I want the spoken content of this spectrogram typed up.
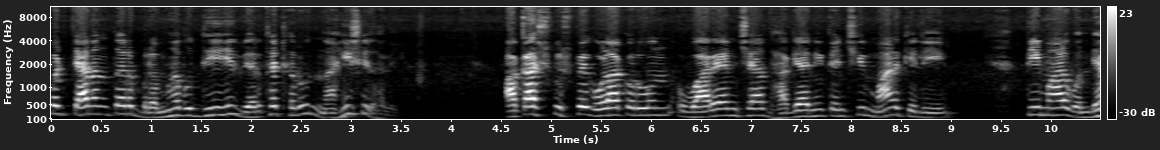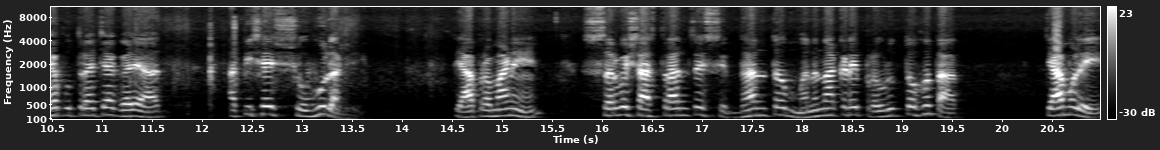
पण त्यानंतर ब्रह्मबुद्धीही व्यर्थ ठरून नाहीशी झाली. आकाशपुष्पे गोळा करून वाऱ्यांच्या धाग्यांनी त्यांची माळ केली. ती माळ वंध्यापुत्राच्या गळ्यात अतिशय शोभू लागली. त्याप्रमाणे सर्व शास्त्रांचे सिद्धांत मननाकडे प्रवृत्त होतात. त्यामुळे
